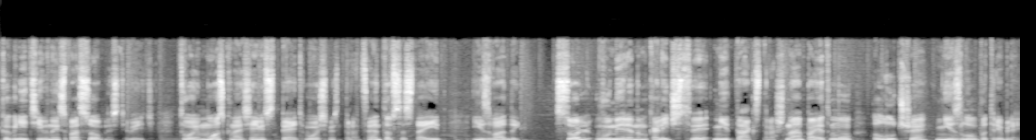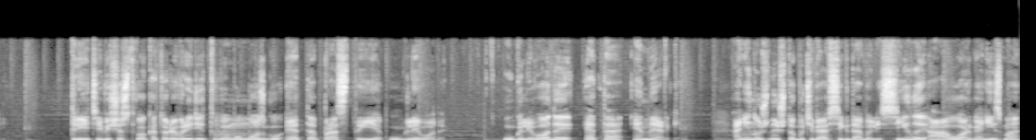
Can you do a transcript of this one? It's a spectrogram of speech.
когнитивные способности, ведь твой мозг на 75-80% состоит из воды. Соль в умеренном количестве не так страшна, поэтому лучше не злоупотребляй. Третье вещество, которое вредит твоему мозгу, это простые углеводы. Углеводы — это энергия. Они нужны, чтобы у тебя всегда были силы, а у организма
